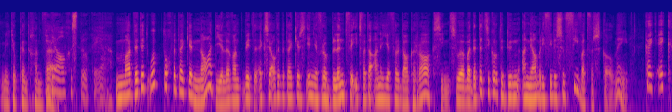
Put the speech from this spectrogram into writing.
met jou kind gaan werk. Ideaal gesproke, ja. Maar dit het ook tog baie keer nadele want weet ek sê altyd baie keer is een juffrou blind vir iets wat 'n ander juffrou dalk raak sien. So maar dit het seker ook te doen aan nel met die filosofie wat verskil, nê? Nee. Kyk, ek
